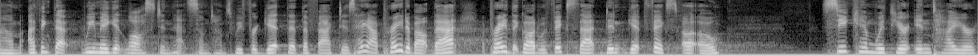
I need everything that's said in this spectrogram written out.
Um, I think that we may get lost in that sometimes. We forget that the fact is, hey, I prayed about that. I prayed that God would fix that, didn't get fixed. Uh oh. Seek Him with your entire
